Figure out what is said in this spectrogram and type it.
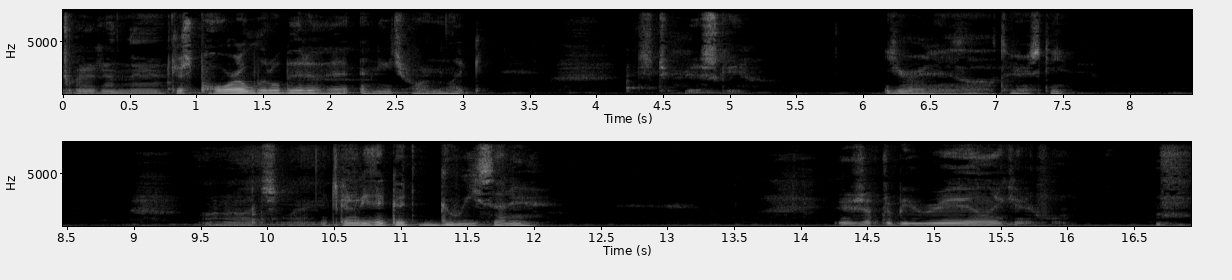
Put it in there. Just pour a little bit of it in each one, like. It's too risky. You're right, it is a little too risky. Oh, no, it's, it's gonna be the good gooey center. You just have to be really careful.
